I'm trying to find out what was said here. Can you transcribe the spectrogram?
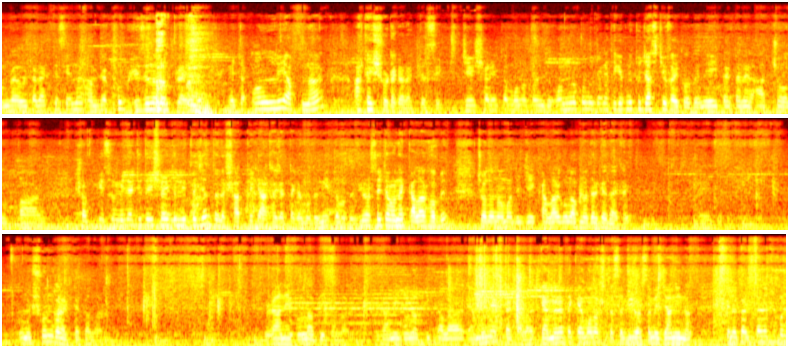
আমরা ওইটা রাখতেছি না, আমরা খুব রিজনেবল প্রাইসে এটা অনলি আপনার আঠাইশশো টাকা রাখতেছি। যে শাড়িটা মনে করেন যে অন্য কোনো জায়গা থেকে আপনি একটু জাস্টিফাই করবেন, এই প্যাটার্নের আঁচল, পাড় সব কিছু মিলে যদি এই শাড়িটা নিতে যান, তাহলে সাত থেকে আট হাজার টাকার মধ্যে নিতে হবে। ভিউয়ার্স এটা অনেক কালার হবে। চলুন আমাদের যে কালারগুলো আপনাদেরকে দেখাই। অনেক সুন্দর একটা কালার রানী গোলাপি কালার। রানী গোলাপি কালার এমনই একটা কালার। ক্যামেরাতে কেমন আসতেছে ভিউয়ার্স আমি জানি না। কিন্তু তারা যখন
